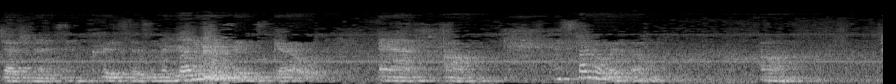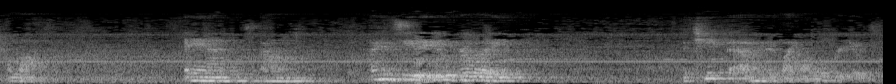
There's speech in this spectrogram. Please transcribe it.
judgment and criticism and letting things go. And, um, I struggle with them, um, a lot. And um, I can see that you really achieved that. I mean, it's like all over you. It's,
